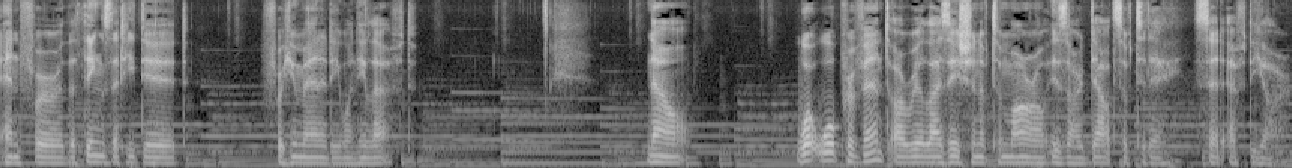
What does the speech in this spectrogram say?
and for the things that he did for humanity when he left. Now, what will prevent our realization of tomorrow is our doubts of today, said FDR.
